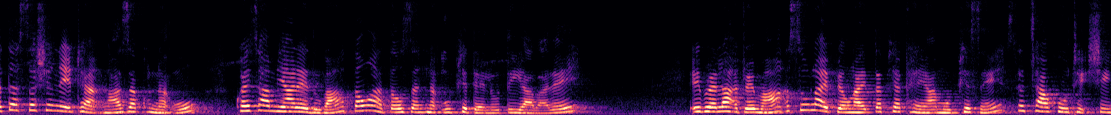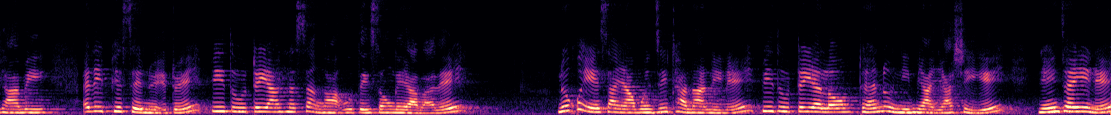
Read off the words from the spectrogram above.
အသက်18နှစ်အထက်58ဦးခွဲခြားများတဲ့သူက332ဦးဖြစ်တယ်လို့သိရပါတယ်။ဧပြီလအတွင်းမှာအစိုးလိုက်ပြုံလိုက်တပ်ဖြတ်ခံရမှုဖြစ်စဉ်16ခုထိရှိထားပြီးအဲ့ဒီဖြစ်စဉ်တွေအတွင်းပြည်သူ125ဦးသေဆုံးခဲ့ရပါတယ်။ လူခွင့်ရေးဆိုင်ရာဝန်ကြီးဌာနအနေနဲ့ပြည်သူတရက်လုံးဒန်းတူညီမျှရရှိရေးငြိမ်းချမ်းရေးနဲ့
